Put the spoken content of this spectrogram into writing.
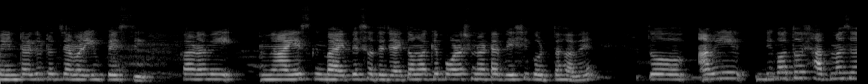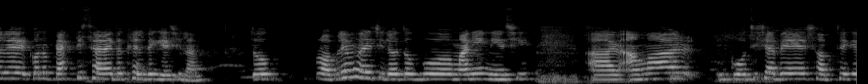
মেন টার্গেট হচ্ছে আমার ইউপিএসসি কারণ আমি আইএস কিংবা আইপিএস হতে চাই তো আমাকে পড়াশোনাটা বেশি করতে হবে। তো আমি বিগত সাত মাস ধরে কোনো প্র্যাকটিস ছাড়াই তো খেলতে গিয়েছিলাম। তো প্রবলেম হয়েছিল তবুও মানিয়ে নিয়েছি। আর আমার কোচ হিসাবে সব থেকে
